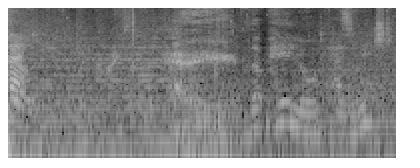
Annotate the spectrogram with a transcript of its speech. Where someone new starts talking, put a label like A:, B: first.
A: Hey. The payload has reached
